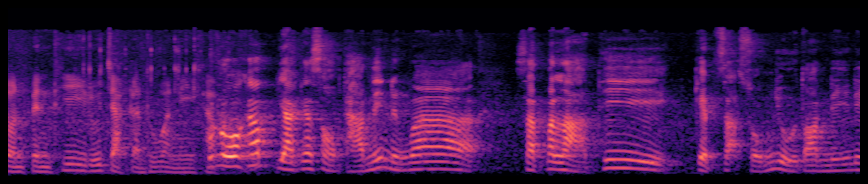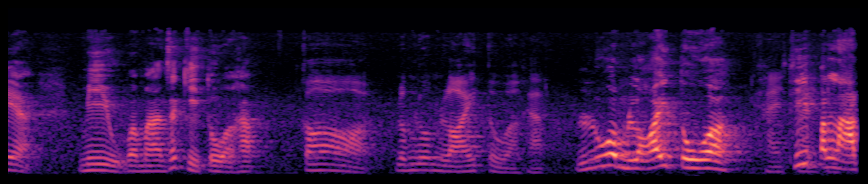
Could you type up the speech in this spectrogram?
จนเป็นที่รู้จักกันทุกวันนี้ครัคุบณโอครับอยากจะสอบถามนิดหนึ่งว่า สัตว์ประหลาดที่เก็บสะสมอยู่ตอนนี้เนี่ยมีอยู่ประมาณสักกี่ตัวครับ ก็ร่วมๆร้อยตัวครับ ร่วมร้อยตัวใช่ใช่ที่ประหลาด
